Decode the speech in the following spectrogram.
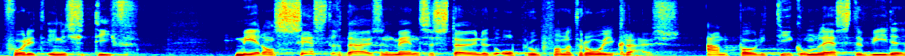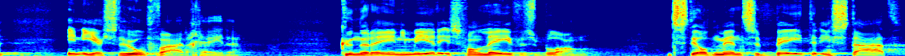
voor dit initiatief. Meer dan 60.000 mensen steunen de oproep van het Rode Kruis aan de politiek om les te bieden in eerste hulpvaardigheden. Kunnen reanimeren is van levensbelang. Het stelt mensen beter in staat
